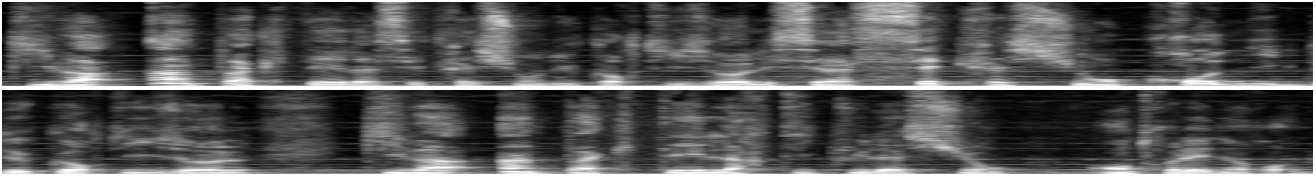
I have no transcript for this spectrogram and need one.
qui va impacter la sécrétion du cortisol et c'est la sécrétion chronique de cortisol qui va impacter l'articulation entre les neurones.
